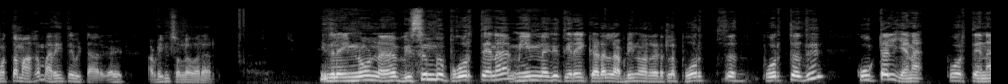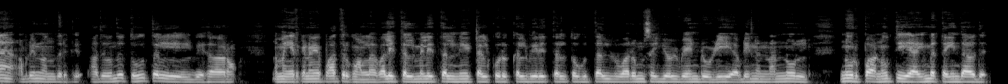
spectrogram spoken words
மொத்தமாக மறைத்து விட்டார்கள் அப்படின்னு சொல்ல வர்றார். இதுல இன்னொன்னு விசும்பு போர்த்தென மீன்னகு திரைக்கடல் அப்படின்னு வர இடத்துல போர்த்தது போர்த்தது கூட்டல் என போர்த்தென அப்படின்னு வந்திருக்கு. அது வந்து தொகுத்தல் விகாரம். நம்ம ஏற்கனவே பார்த்திருக்கோம்ல வலித்தல் மெலித்தல் நீட்டல் குறுக்கல் விரித்தல் தொகுத்தல் வரும் செய்யுள் வேண்டுழி அப்படின்னு நன்னூல் நூற்பா நூத்தி ஐம்பத்தி ஐந்தாவது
